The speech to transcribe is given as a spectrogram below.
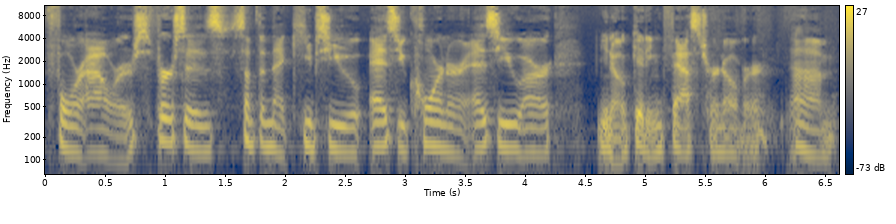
four hours versus something that keeps you as you corner as you are you know getting fast turnover um,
